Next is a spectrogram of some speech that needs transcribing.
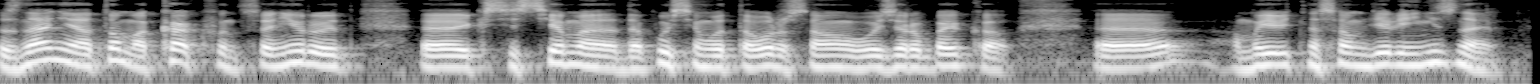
знания о том, а как функционирует экосистема, допустим, вот того же самого озера Байкал. А мы ведь на самом деле и не знаем. good.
